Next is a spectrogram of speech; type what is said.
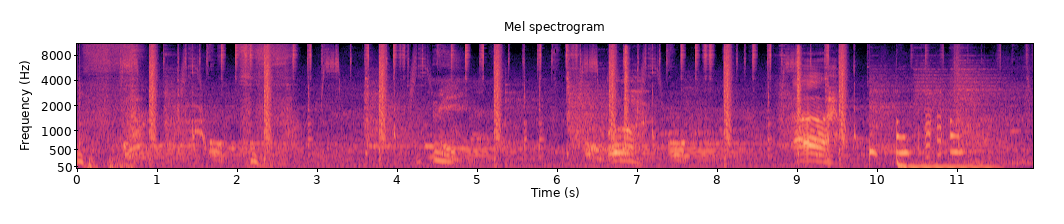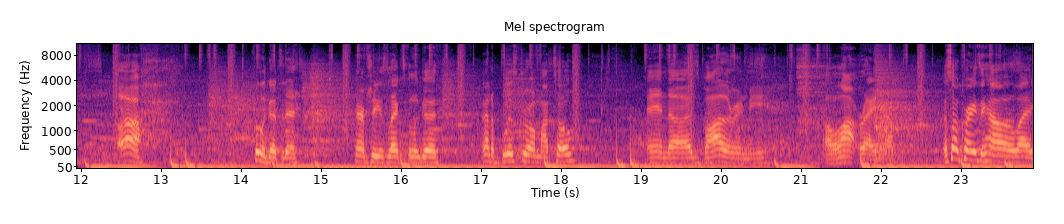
Ah. Ah, feeling good today. Hamstrings, legs feeling good. I got a blister on my toe and uh, it's bothering me a lot right now. It's so crazy how like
